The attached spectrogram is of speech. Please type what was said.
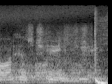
lot has changed.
